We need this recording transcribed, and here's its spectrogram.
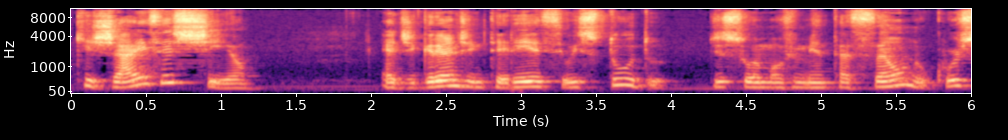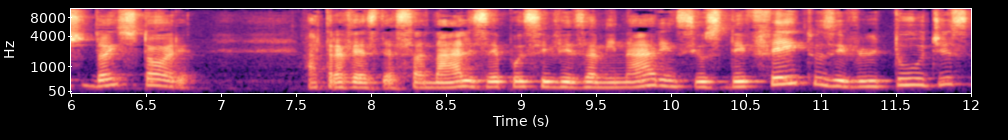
que já existiam. É de grande interesse o estudo de sua movimentação no curso da história. Através dessa análise é possível examinarem-se os defeitos e virtudes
